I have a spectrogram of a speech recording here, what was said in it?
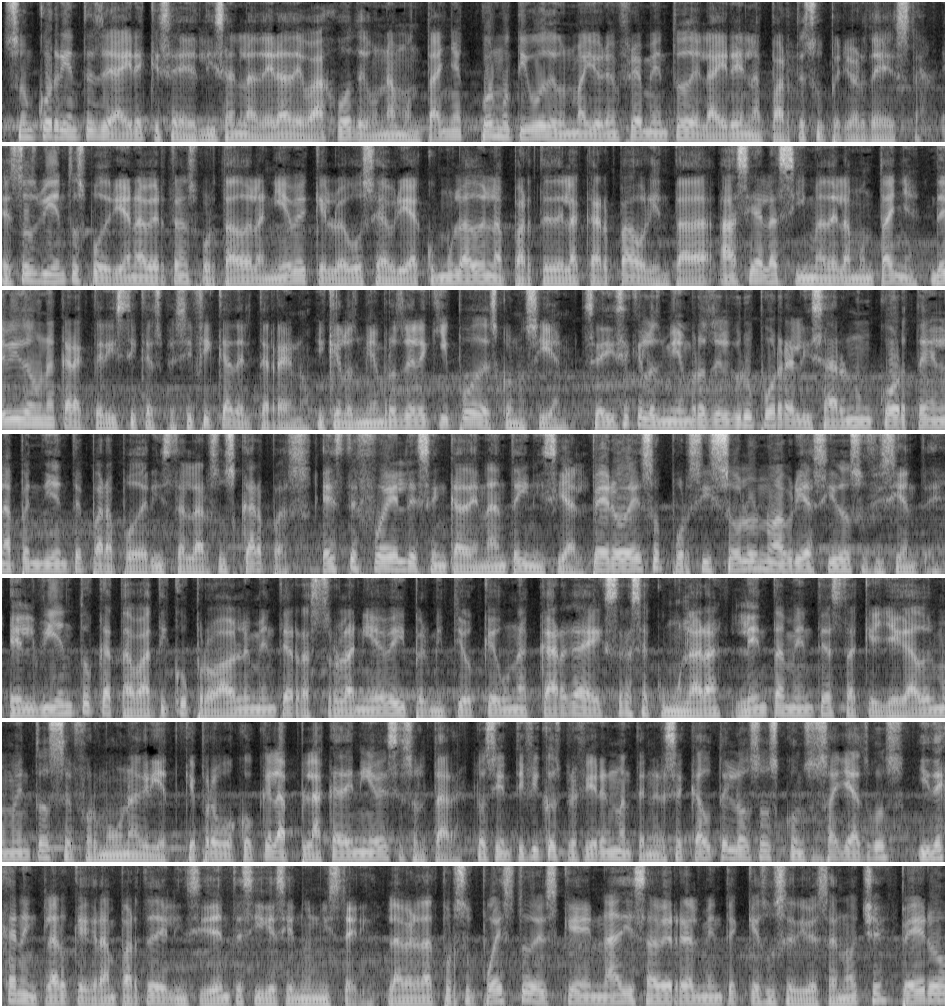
son corrientes de aire que se deslizan ladera debajo de una montaña con motivo de un mayor enfriamiento del aire en la parte superior de esta. Estos vientos podrían haber transportado la nieve que luego se habría acumulado en la parte de la carpa orientada hacia la cima de la montaña, debido a una característica específica del terreno y que los miembros del equipo desconocían. Se dice que los miembros del grupo realizaron un corte en la pendiente para poder instalar sus carpas. Este fue el desencadenante inicial, pero eso por sí solo no habría sido suficiente. El viento catabático probablemente arrastró la nieve y permitió que una carga extra se acumulara lentamente hasta que llegado el momento se formó una grieta que provocó que la placa de nieve se soltara. Los científicos prefieren mantenerse cautelosos con sus hallazgos y dejan en claro que gran parte del incidente sigue siendo un misterio. La verdad, por supuesto, esto es que nadie sabe realmente qué sucedió esa noche, pero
